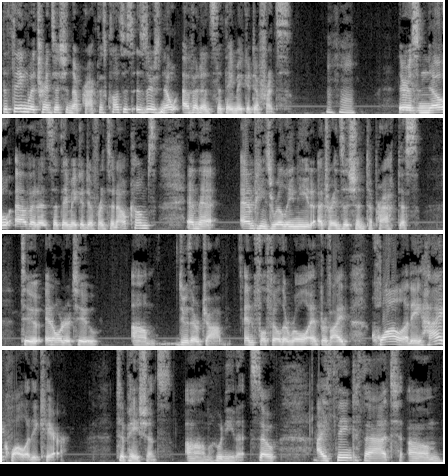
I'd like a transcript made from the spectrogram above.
the thing with transition to practice clauses is there's no evidence that they make a difference. Mm-hmm. There is no evidence that they make a difference in outcomes and that NPs really need a transition to practice to in order to um, do their job and fulfill their role and provide quality, high quality care to patients um, who need it. So I think that um,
